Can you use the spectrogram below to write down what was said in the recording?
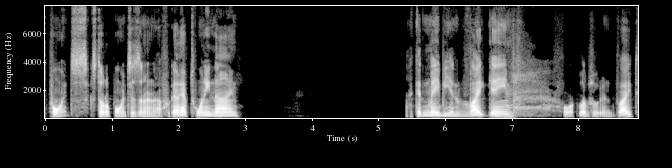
points. Six total points isn't enough. We've gotta have 29. I could maybe invite game. Four clubs would invite.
